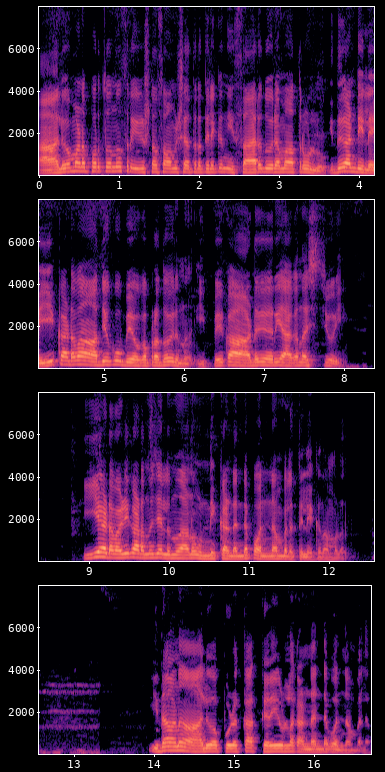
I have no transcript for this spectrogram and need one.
ആലുവ മണപ്പുറത്ത് നിന്ന് ശ്രീകൃഷ്ണസ്വാമി ക്ഷേത്രത്തിലേക്ക് നിസാര ദൂരം മാത്രമേ ഉള്ളൂ. ഇത് കണ്ടില്ലേ? ഈ കടവ ആദ്യമൊക്കെ ഉപയോഗപ്രദമായിരുന്നു. ഇപ്പോൾ ഈ കാട് കയറി ആകെ നശിച്ചുപോയി ഈ ഇടവഴി കടന്നു ചെല്ലുന്നതാണ് ഉണ്ണിക്കണ്ണന്റെ പൊന്നമ്പലത്തിലേക്ക് നമ്മൾ ഇതാണ് ആലുവപ്പുഴക്ക് അക്കരെയുള്ള കണ്ണന്റെ പൊന്നമ്പലം.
